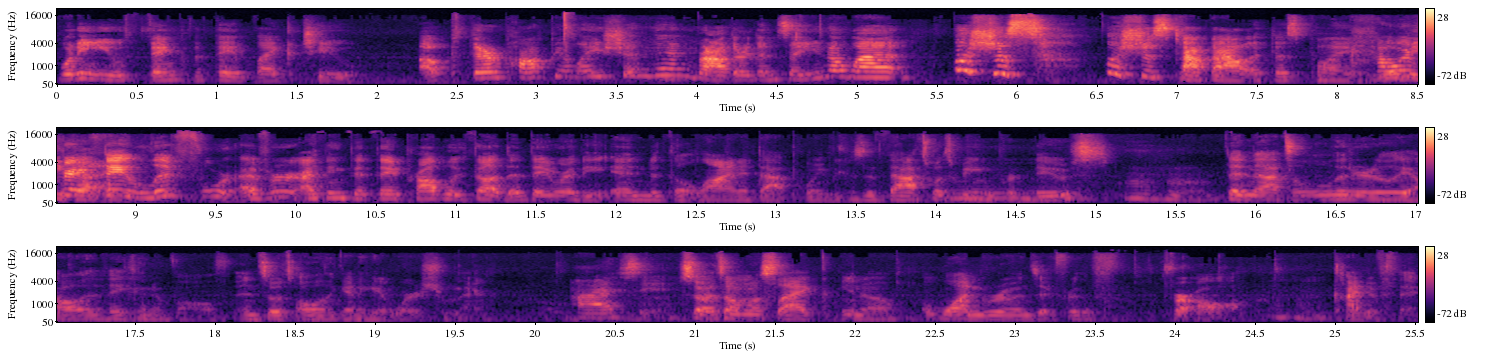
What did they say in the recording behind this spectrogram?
wouldn't you think that they'd like to up their population then, rather than say, you know what, let's just let's just tap out at this point. We'll However, be if they live forever, I think that they probably thought that they were the end of the line at that point because if that's what's being Mm. produced, Mm-hmm. then that's literally all that they can evolve, and so it's only going to get worse from there. I see. So it's almost like you know one ruins it for the for all Mhm. kind of thing.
